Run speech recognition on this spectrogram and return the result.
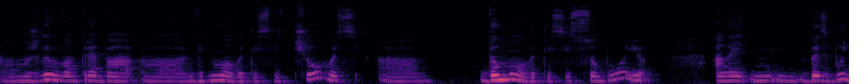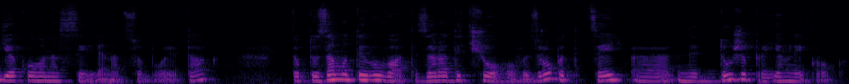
Е, Можливо, вам треба е, відмовитись від чогось, домовитись із собою, але без будь-якого насилля над собою. Так? Тобто замотивувати, заради чого ви зробите цей е, не дуже приємний крок.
